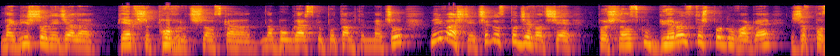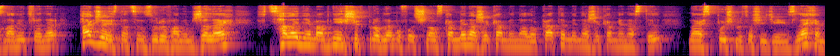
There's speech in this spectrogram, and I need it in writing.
W najbliższą niedzielę pierwszy powrót Śląska na bułgarską po tamtym meczu. No i właśnie, czego spodziewać się po Śląsku, biorąc też pod uwagę, że w Poznaniu trener także jest na cenzurowanym, że Lech wcale nie ma mniejszych problemów od Śląska. My narzekamy na lokatę, my narzekamy na styl, no ale spójrzmy, co się dzieje z Lechem.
